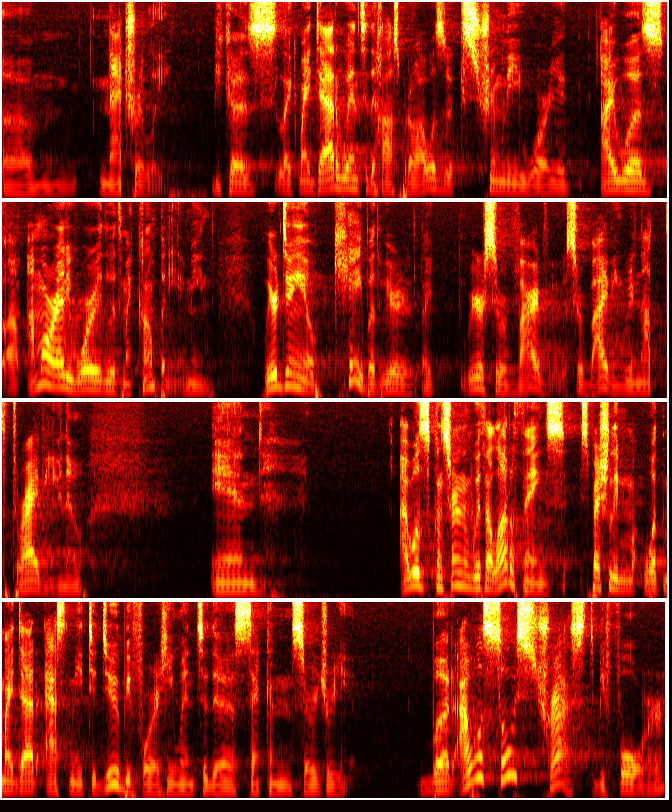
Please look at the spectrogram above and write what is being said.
um, naturally. Because like my dad went to the hospital. I was extremely worried. I was i'm already worried with my company. I mean we're doing okay but we're like we're surviving surviving we're not thriving you know and I was concerned with a lot of things, especially what my dad asked me to do before he went to the second surgery. But I was so stressed before,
